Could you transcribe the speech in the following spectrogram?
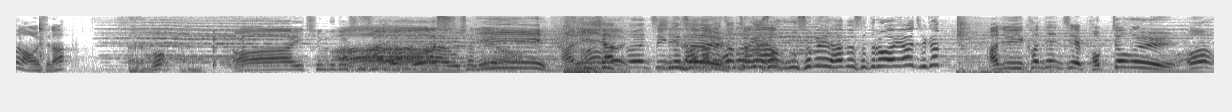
선생님은 안 오시나? 아, 이 친구들 진짜. 아, 오셨네요. 아니 샤픈 친구들 방송에서 웃음을 하면서 들어와요, 지금? 아주 이 컨텐츠의 법정을 어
